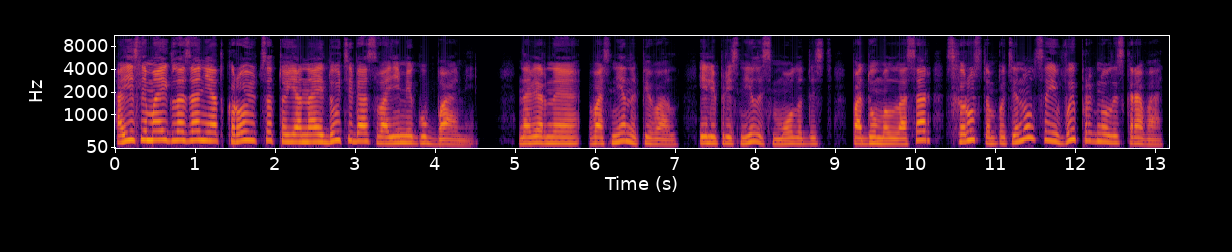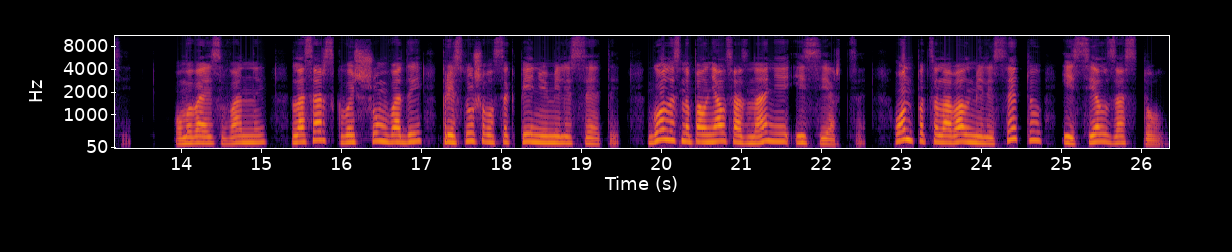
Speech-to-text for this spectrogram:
а если мои глаза не откроются, то я найду тебя своими губами». Наверное, во сне напевал, или приснилась молодость, подумал Лосар, с хрустом потянулся и выпрыгнул из кровати. Умываясь в ванной, Лосар сквозь шум воды прислушивался к пению Мелисеты. Голос наполнял сознание и сердце. Он поцеловал Мелисету и сел за стол.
